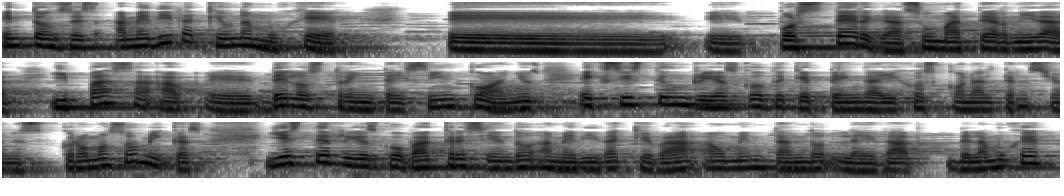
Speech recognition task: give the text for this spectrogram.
Entonces, a medida que una mujer eh, eh, posterga su maternidad y pasa eh, de los 35 años, existe un riesgo de que tenga hijos con alteraciones cromosómicas y este riesgo va creciendo a medida que va aumentando la edad de la mujer.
